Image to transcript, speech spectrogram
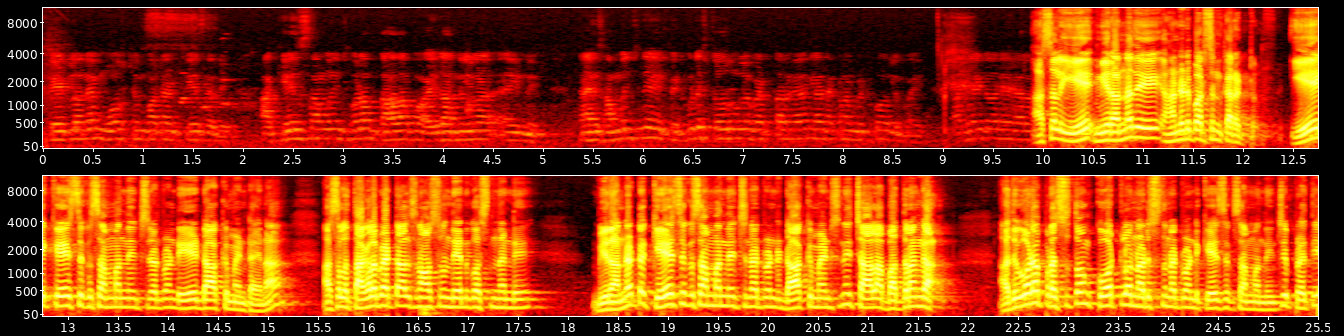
స్టేట్లోనే మోస్ట్ ఇంపార్టెంట్ కేసు అది ఆ కేసు సంబంధించి కూడా దాదాపు ఐదు ఆరు నెలలు అయింది దానికి సంబంధించి పెట్టుకుంటే స్టోర్ రూమ్లో పెడతారు కానీ లేదా ఎక్కడ పెట్టుకోవాలి భయ్ తగలేయడం అనేది ఎలా? అసలు ఏ మీరు అన్నది హండ్రెడ్ పర్సెంట్ కరెక్ట్. ఏ కేసుకు సంబంధించినటువంటి ఏ డాక్యుమెంట్ అయినా అసలు తగలబెట్టాల్సిన అవసరం దేనికి వస్తుందండి? మీరు అన్నట్టు కేసుకు సంబంధించినటువంటి డాక్యుమెంట్స్ని చాలా భద్రంగా అది కూడా ప్రస్తుతం కోర్టులో నడుస్తున్నటువంటి కేసుకు సంబంధించి ప్రతి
